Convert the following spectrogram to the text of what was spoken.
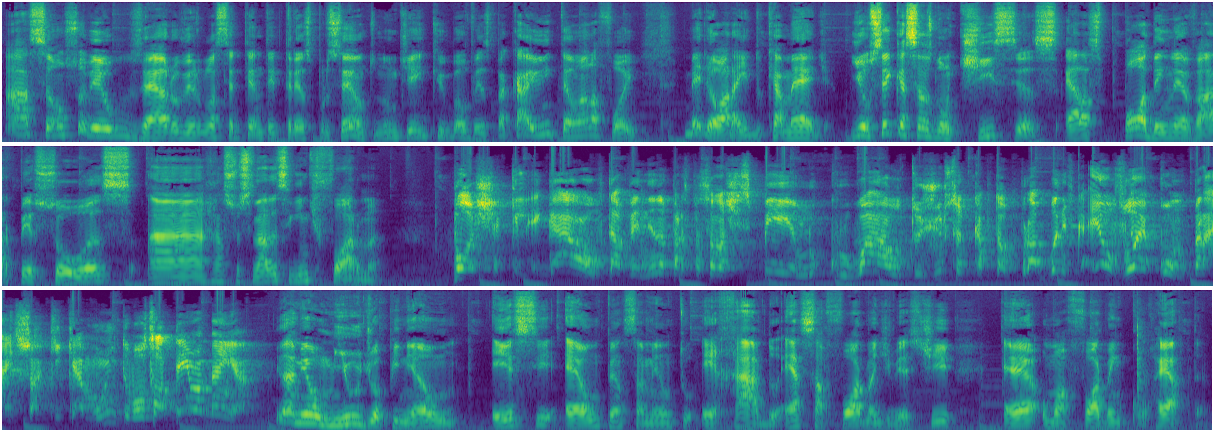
a ação subiu 0,73%. Num dia em que o Ibovespa caiu, então ela foi melhor aí do que a média. E eu sei que essas notícias, elas podem levar pessoas a raciocinar da seguinte forma. Poxa, que legal, tá vendendo a participação na XP, lucro alto, juros sobre capital próprio, bonificar. Eu vou é comprar isso aqui que é muito bom, só tenho a ganhar. E na minha humilde opinião, esse é um pensamento errado. Essa forma de investir é uma forma incorreta?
